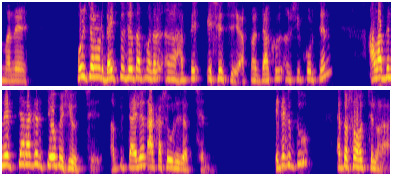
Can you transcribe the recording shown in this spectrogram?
মানে পরিচালনার দায়িত্ব যেহেতু আপনাদের হাতে এসেছে আপনারা যা খুশি করছেন আলাদিনের চারাকের চেয়েও বেশি হচ্ছে। আপনি চাইলেন আকাশে উড়ে যাচ্ছেন। এটা কিন্তু এত সহজ ছিল না।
